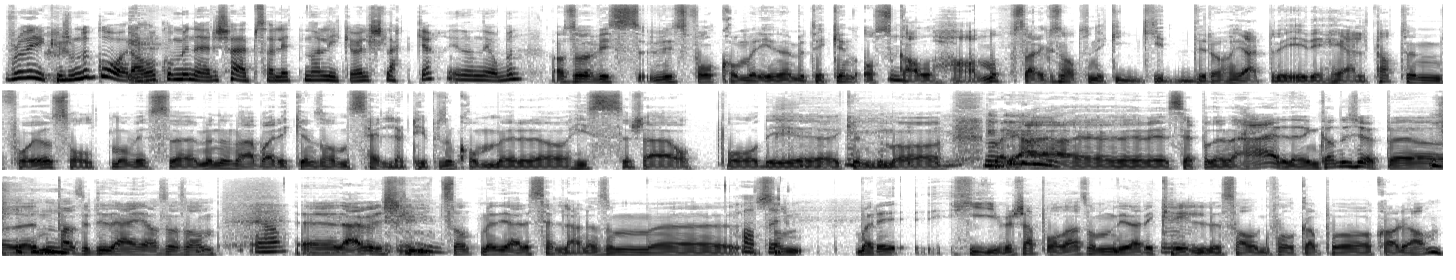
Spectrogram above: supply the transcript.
For det virker som det går an å kombinere skjerpe seg litt, men allikevel slakke i denne jobben. altså, hvis, hvis folk kommer inn i butikken og skal ha noe, så er det ikke sånn at hun ikke gidder å hjelpe dem i det hele tatt. Hun får jo solgt noe, hvis, men hun er bare ikke en sånn selgertype som kommer og hisser seg opp på de kundene og bare ja, se på denne her, den kan du kjøpe, og den passer til deg. Altså, sånn. Ja. Eh, Det er jo veldig slitsomt med de her selgerne som, eh, som bare hiver seg på deg, som de der krillsalgfolka på Karl Johan.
